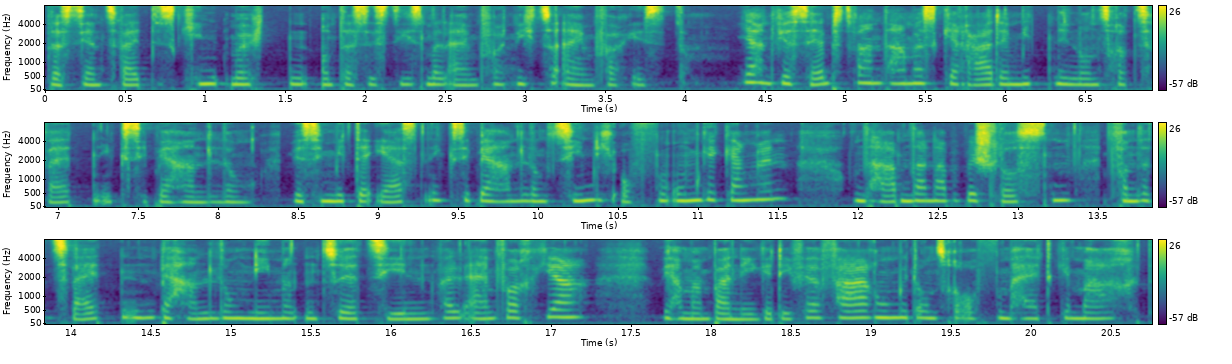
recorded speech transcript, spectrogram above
dass sie ein zweites Kind möchten und dass es diesmal einfach nicht so einfach ist. Ja, und wir selbst waren damals gerade mitten in unserer zweiten ICSI-Behandlung. Wir sind mit der ersten ICSI-Behandlung ziemlich offen umgegangen und haben dann aber beschlossen, von der zweiten Behandlung niemandem zu erzählen, weil einfach, ja, wir haben ein paar negative Erfahrungen mit unserer Offenheit gemacht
